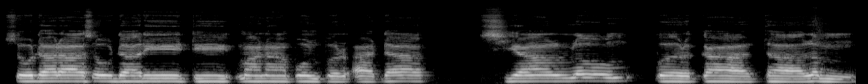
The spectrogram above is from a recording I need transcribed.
saudara-saudari di mana pun berada. Shalom berkat dalam.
